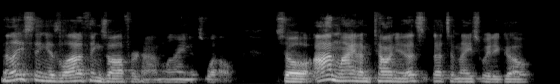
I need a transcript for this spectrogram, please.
The nice thing is a lot of things offered online as well. So online, I'm telling you, that's that's a nice way to go.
